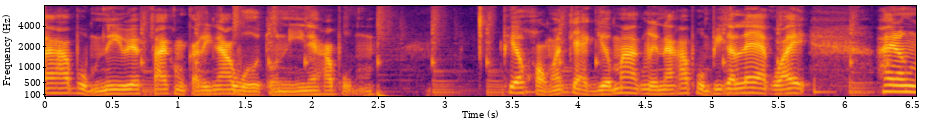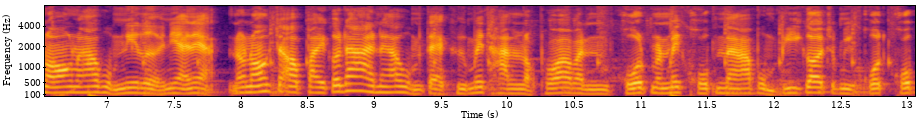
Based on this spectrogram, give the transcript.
นะครับผมนี่เว็บไซต์ของการีนาเวิลด์ตัวนี้นะครับผมพี่เอาของมาแจกเยอะมากเลยนะครับผมพี่ก็แลกไว้ให้น้องๆนะครับผมนี่เลยเนี่ยเนี่ยน้องๆจะเอาไปก็ได้นะครับผมแต่คือไม่ทันหรอกเพราะว่ามันโค้ดมันไม่ครบนะครับผมพี่ก็จะมีโค้ดครบ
